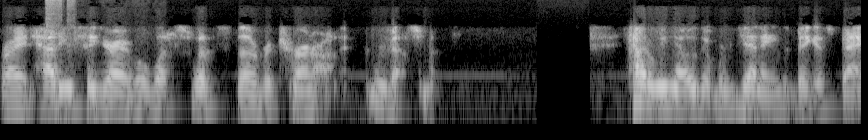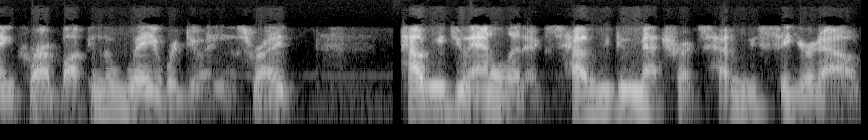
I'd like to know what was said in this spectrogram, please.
right? How do you figure out, well, what's, what's the return on it, investment? How do we know that we're getting the biggest bang for our buck in the way we're doing this, right? How do we do analytics? How do we do metrics? How do we figure it out?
